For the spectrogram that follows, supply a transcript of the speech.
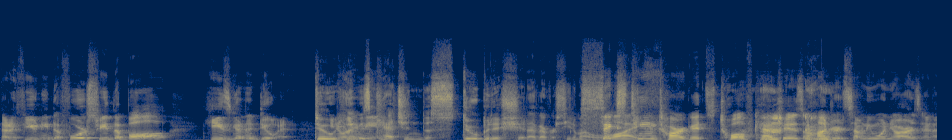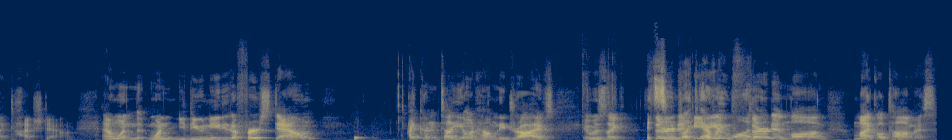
that if you need to force feed the ball, he's gonna do it. Dude, You know he was mean? catching the stupidest shit I've ever seen in my 16 life. targets, 12 catches, 171 yards, and a touchdown. And when the, when you needed a first down, I couldn't tell you on how many drives It was like It third and like medium, everyone. third and long. Michael Thomas.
